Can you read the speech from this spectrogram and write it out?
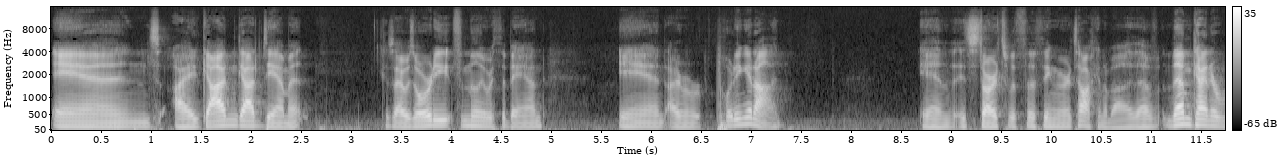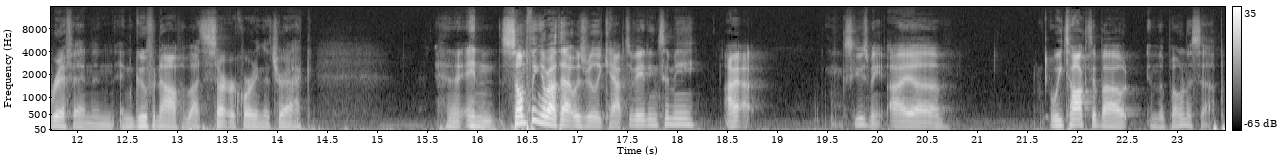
And I had gotten God damn it because I was already familiar with the band, and I remember putting it on. And it starts with the thing we were talking about, them, them kind of riffing and, and goofing off about to start recording the track. And, and something about that was really captivating to me. I, excuse me, I, uh, we talked about in the bonus app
